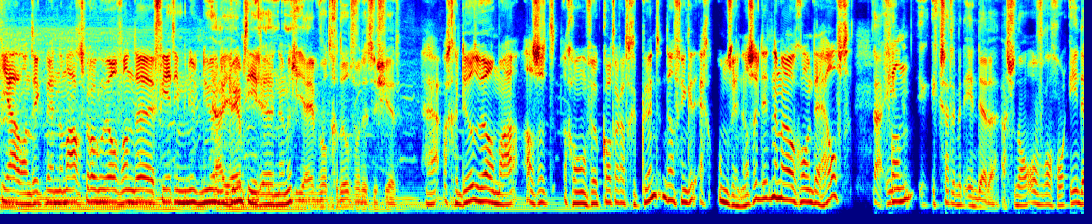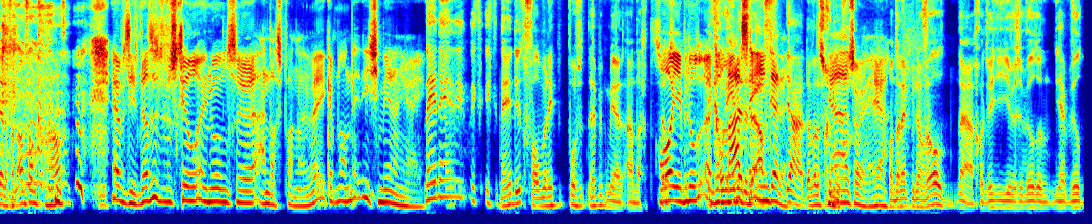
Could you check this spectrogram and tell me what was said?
Ja, want ik ben normaal gesproken wel van de 14 minuten jij, Dream Theater jij- nummers. jij hebt wat geduld voor dit soort shit. Ja, geduld wel, maar als het gewoon veel korter had gekund, dan vind ik het echt onzin. Als ze dit nummer al gewoon de helft Ja, van... ik, ik, ik zat er met een derde. Als we nou overal gewoon een derde van af hadden gehaald. Ja, precies. Dat is het verschil in onze uh, aandachtspannen. Ik heb nog net ietsje meer dan jij. Nee, nee, ik, ik, nee in dit geval ben ik, heb ik meer aandacht. oh, je bedoelt uh, Ik de laatste een derde? Ja, dat was genoeg. Ja, sorry. Ja. Want dan heb je nog wel, nou goed, weet je, je wilde, je wilt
